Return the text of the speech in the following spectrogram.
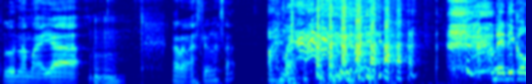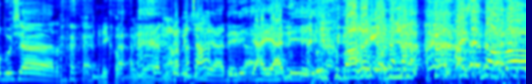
Luna Maya. Heeh. Karena aslinya sa. Ahmad. Deddy. Jadi kok punya Kan Deddy? Cahyadi. Jadi Cahyadi. Balik aja. Aing double.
